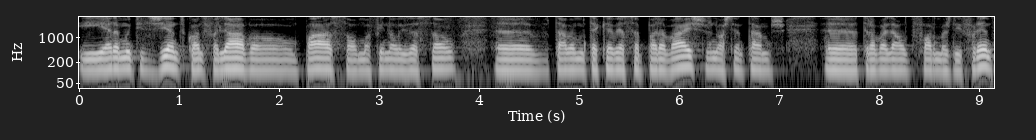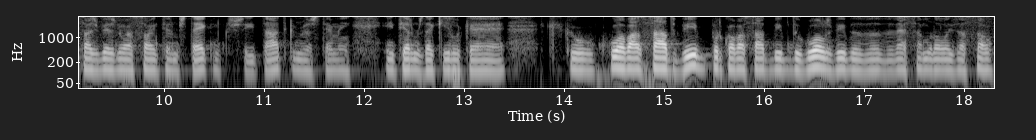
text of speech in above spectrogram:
e era muito exigente quando falhava um passo ou uma finalização, uh, estava muito a cabeça para baixo. Nós tentámos uh, trabalhá-lo de formas diferentes, às vezes não é só em termos técnicos e táticos, mas também em termos daquilo que é que, que, o, que o, avançado vive, porque o avançado vive de golos, vive de, de, dessa moralização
